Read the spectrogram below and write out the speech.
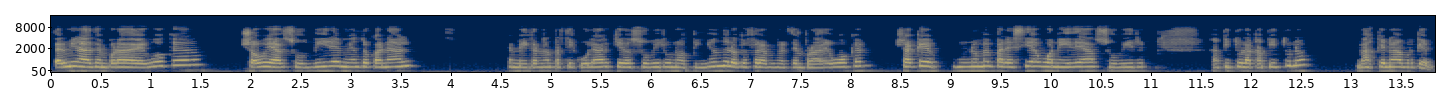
termina la temporada de Walker. Yo voy a subir en mi otro canal en mi canal particular quiero subir una opinión de lo que fue la primera temporada de Walker, ya que no me parecía buena idea subir capítulo a capítulo, más que nada porque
